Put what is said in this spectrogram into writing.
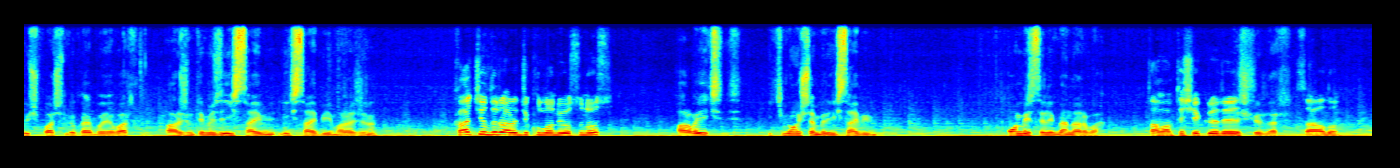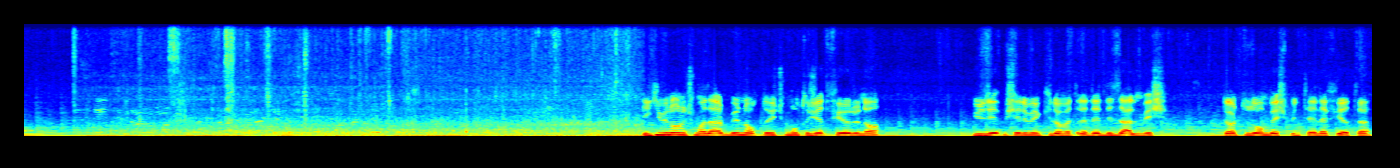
3 parça lokal boya var. Aracın temizliği ilk, sahibi, ilk sahibiyim aracının. Kaç yıldır aracı kullanıyorsunuz? Arabayı ilk, 2013'ten beri ilk sahibiyim. 11 senelik bende araba. Tamam teşekkür ederiz. Teşekkürler. Sağ olun. ...2013 model 1.3 Multijet Fiorino... ...177 bin kilometrede dizelmiş... ...415 bin TL fiyatı...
